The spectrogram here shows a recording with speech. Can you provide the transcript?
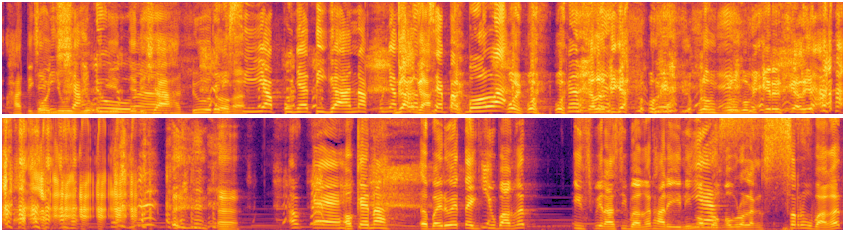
hati gue Jadi nyunyu syahdu, gitu, jadi nah. syahdu tuh Jadi nggak? siap punya tiga anak, punya Enggak, klub enggak. sepak bola. Woi, woi, woi, kalau tiga mungkin belum belum gue mikirin sekali ya. Oke. Oke, nah, eh, by the way, thank you Iya. banget inspirasi banget hari ini Yes. ngobrol-ngobrol yang seru banget.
